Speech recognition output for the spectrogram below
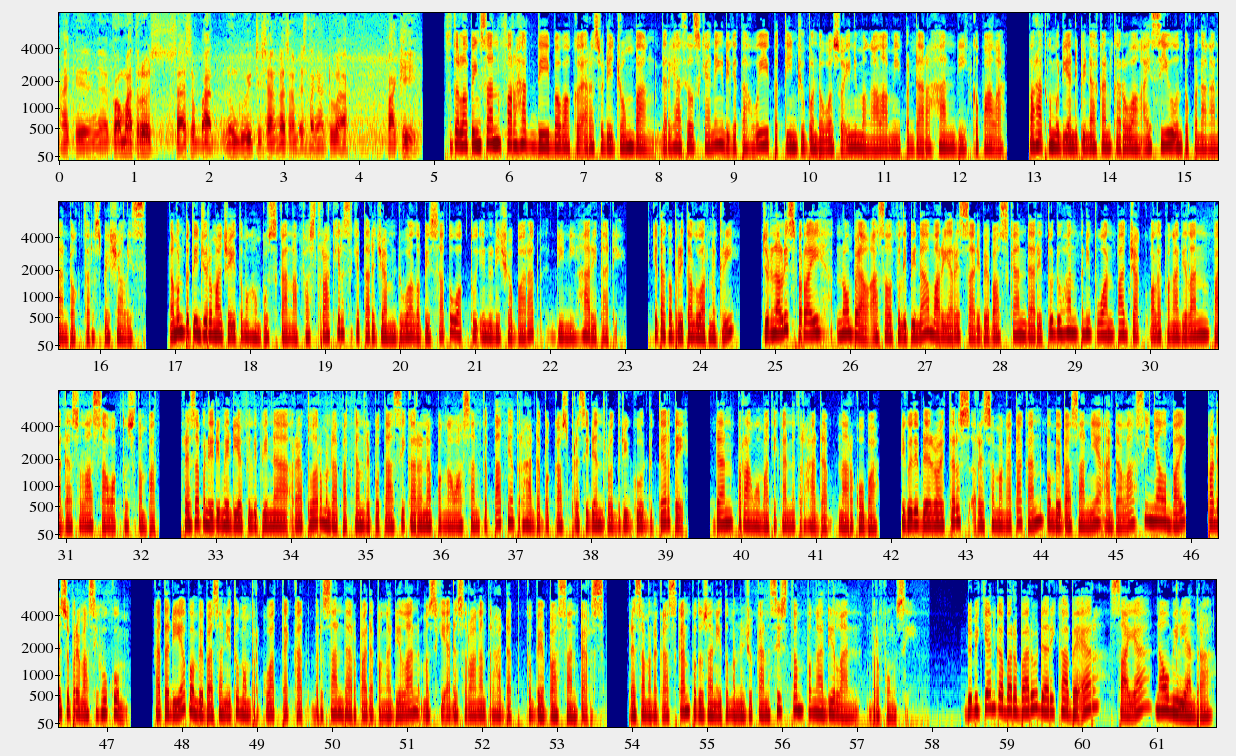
akhirnya koma terus. Saya sempat nunggui di sana sampai setengah dua pagi. Setelah pingsan, Farhat dibawa ke RSUD Jombang. Dari hasil scanning diketahui petinju Bondowoso ini mengalami pendarahan di kepala. Farhat kemudian dipindahkan ke ruang ICU untuk penanganan dokter spesialis. Namun petinju remaja itu menghembuskan nafas terakhir sekitar jam 2 lebih satu waktu Indonesia Barat dini hari tadi. Kita ke berita luar negeri. Jurnalis peraih Nobel asal Filipina Maria Ressa dibebaskan dari tuduhan penipuan pajak oleh pengadilan pada Selasa waktu setempat. Reza pendiri media Filipina Rappler mendapatkan reputasi karena pengawasan ketatnya terhadap bekas Presiden Rodrigo Duterte dan perang mematikannya terhadap narkoba. Dikutip dari Reuters, Reza mengatakan pembebasannya adalah sinyal baik pada supremasi hukum. Kata dia, pembebasan itu memperkuat tekad bersandar pada pengadilan meski ada serangan terhadap kebebasan pers. Reza menegaskan putusan itu menunjukkan sistem pengadilan berfungsi. Demikian kabar baru dari KBR, saya Naomi Liandra.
